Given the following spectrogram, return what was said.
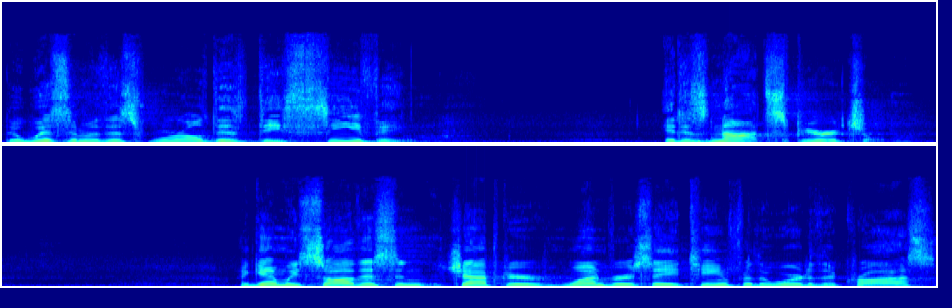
the wisdom of this world is deceiving, it is not spiritual. Again, we saw this in chapter 1, verse 18 for the word of the cross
